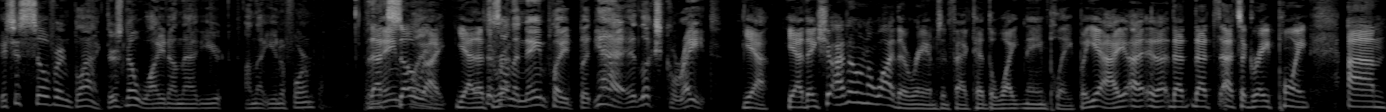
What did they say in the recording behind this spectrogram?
It's just silver and black. There's no white on that u- on that uniform. The That's so nameplate. right. Yeah, that's just right. on the nameplate. But yeah, it looks great. Yeah, yeah, they should. I don't know why the Rams, in fact, had the white nameplate, but yeah, I, I, that that that's a great point. Um,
